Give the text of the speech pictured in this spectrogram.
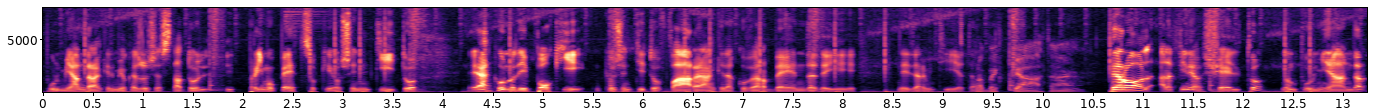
Pulmiandra, anche nel mio caso, sia stato il primo pezzo che ho sentito è anche uno dei pochi che ho sentito fare anche da cover band dei, dei Dream Theater. L'ho beccata, eh. Però alla fine ho scelto non Under.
